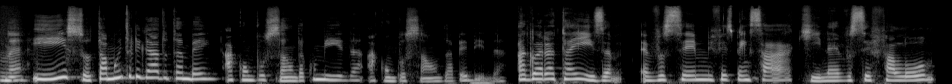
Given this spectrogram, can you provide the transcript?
né? E isso está muito ligado também à compulsão da comida, à compulsão da bebida. Agora, Thaisa, é, você me fez pensar aqui, né? Você falou.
